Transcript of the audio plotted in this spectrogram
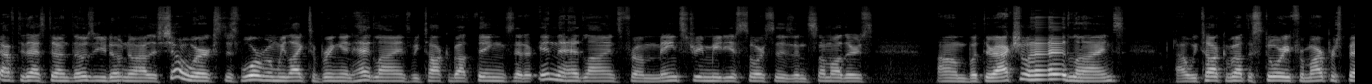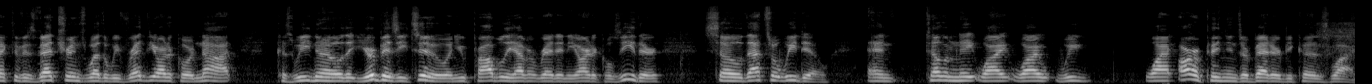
after that's done, those of you don't know how this show works, this war room we like to bring in headlines. We talk about things that are in the headlines from mainstream media sources and some others, um, but they're actual headlines. Uh, we talk about the story from our perspective as veterans, whether we've read the article or not, because we know that you're busy too, and you probably haven't read any articles either. So that's what we do. And tell them, Nate, why why we why our opinions are better because why?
